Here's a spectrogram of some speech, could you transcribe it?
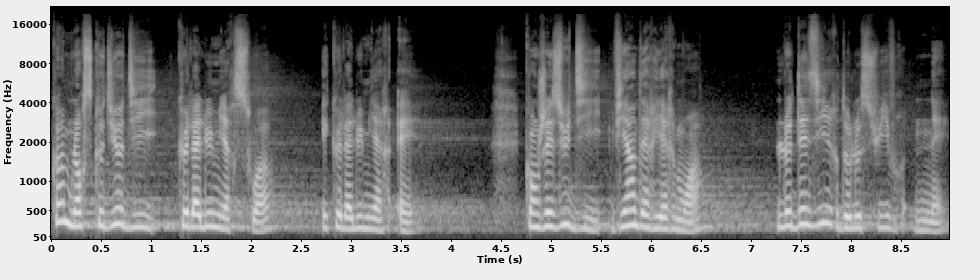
Comme lorsque Dieu dit que la lumière soit et que la lumière est. Quand Jésus dit Viens derrière moi, le désir de le suivre naît.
